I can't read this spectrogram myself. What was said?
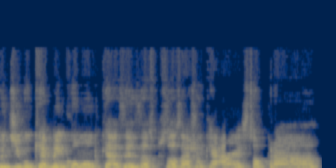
eu digo que é bem comum porque às vezes as pessoas acham que ah, é só para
